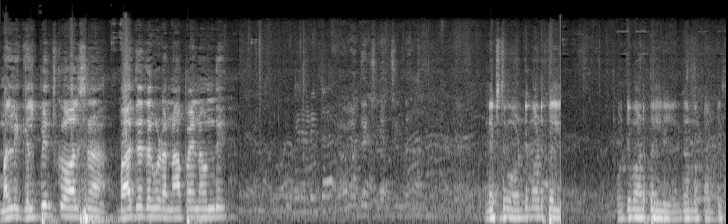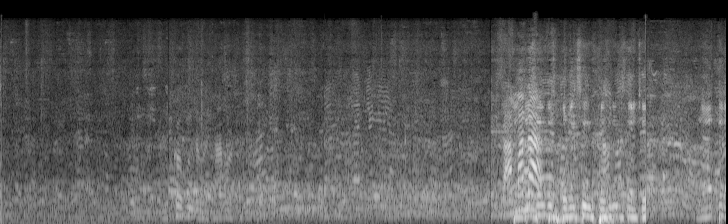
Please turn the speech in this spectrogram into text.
మళ్ళీ గెలిపించుకోవాల్సిన బాధ్యత కూడా నా పైన ఉంది. Next Ontimadapalli Ontimadapalli Indiramma committee. చెప్ప- రాత్రి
